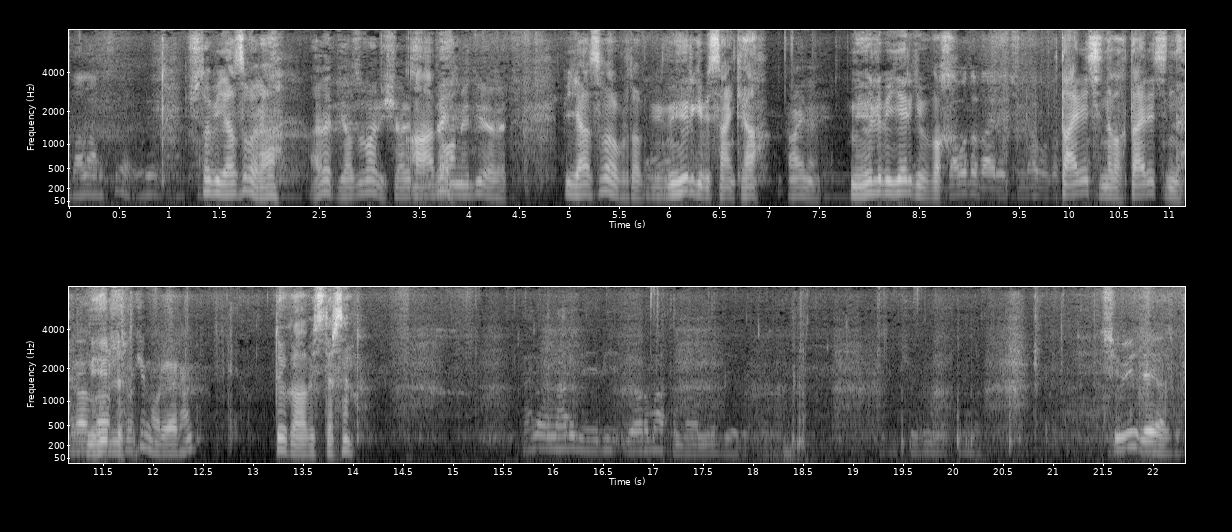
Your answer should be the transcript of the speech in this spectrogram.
adalı arısı var. Oraya Şurada bir yazı var ha. Evet yazı var işareti Abi. devam ediyor evet. Bir yazı var burada. Bir mühür gibi sanki ha. Aynen. Mühürlü bir yer gibi bak. O da daire içinde ha burada. Daire içinde bak daire içinde. Biraz Mühürlü. daha dökeyim oraya Erhan. Dök abi istersen. Yani onları bir, bir yorum atın bana ne diyelim. Çiviyle yazmış.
